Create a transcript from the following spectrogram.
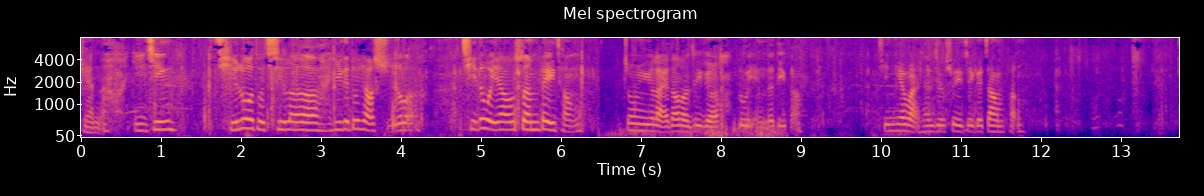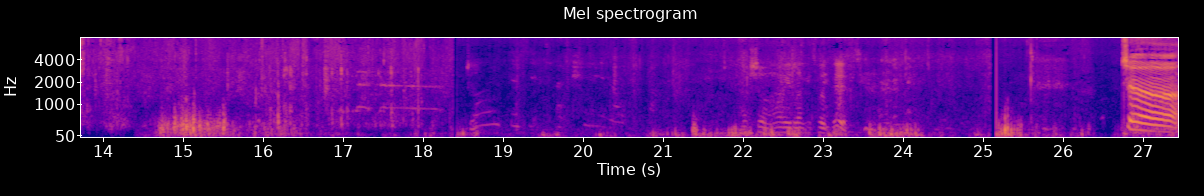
天哪，已经骑骆驼骑了一个多小时了，骑得我腰酸背疼。终于来到了这个露营的地方，今天晚上就睡这个帐篷。这，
